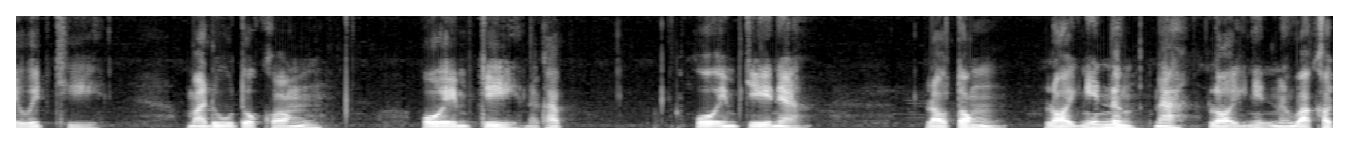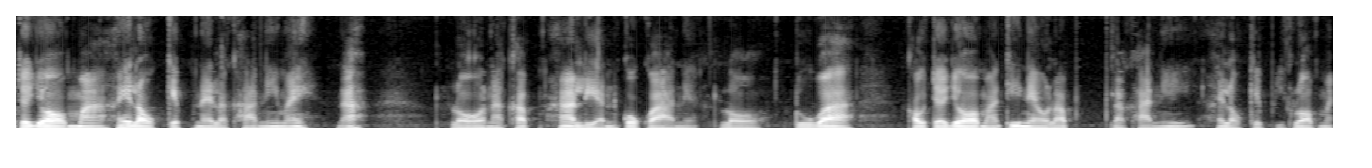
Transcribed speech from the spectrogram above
i w อ c มาดูตัวของ OMG นะครับ OMG เนี่ยเราต้องรออีกนิดนึงนะรออีกนิดหนึ่งว่าเขาจะย่อมาให้เราเก็บในราคานี้ไหมนะรอนะครับ5เหรียญกว่าเนี่ยรอดูว่าเขาจะย่อมาที่แนวรับราคานี้ให้เราเก็บอีกรอบไหม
